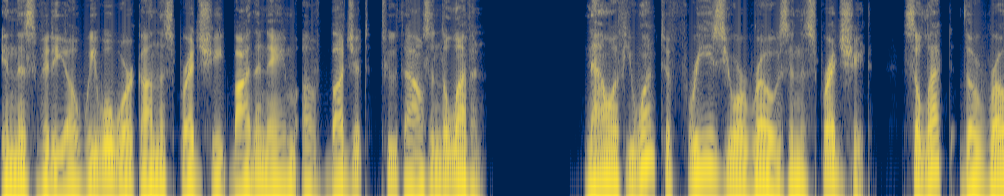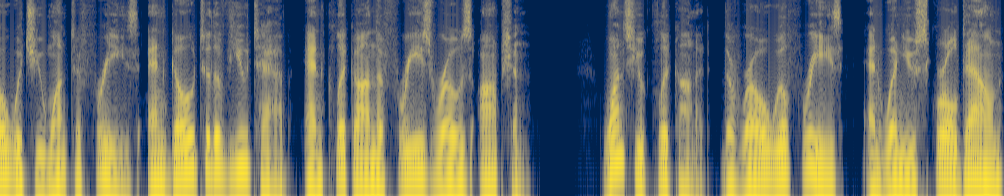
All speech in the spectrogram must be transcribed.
In this video, we will work on the spreadsheet by the name of Budget 2011. Now, if you want to freeze your rows in the spreadsheet, select the row which you want to freeze and go to the View tab and click on the Freeze Rows option. Once you click on it, the row will freeze and when you scroll down,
